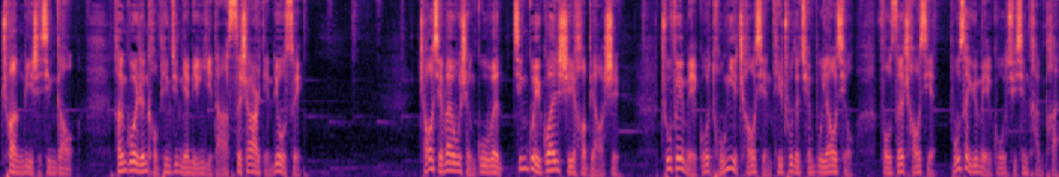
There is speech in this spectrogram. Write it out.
创历史新高。韩国人口平均年龄已达四十二点六岁。朝鲜外务省顾问金桂官十一号表示。除非美国同意朝鲜提出的全部要求，否则朝鲜不再与美国举行谈判。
